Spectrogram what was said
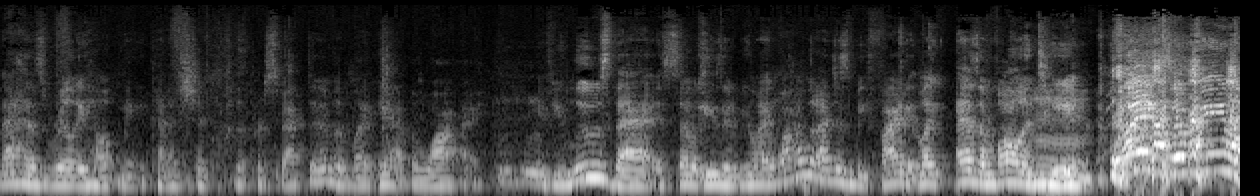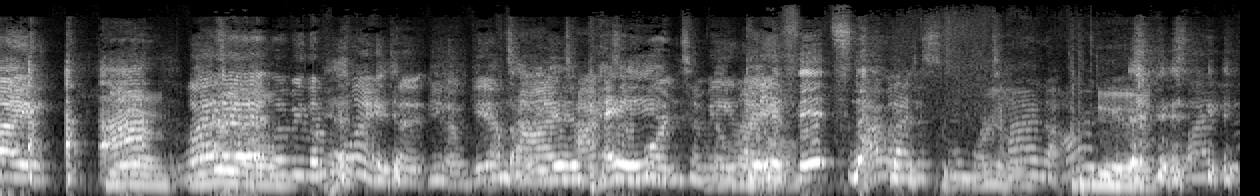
that has really helped me kind of shift the perspective of like, yeah, the why. Mm-hmm. If you lose that, it's so easy to be like, why would I just be fighting? Like as a volunteer. Mm. like to me, like Yeah. what Real. would be the point to, you know, give I'm time? Time paid. is important to me. No Like benefits. why would I just spend more Really? time to argue? Yeah. It's like, yeah,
